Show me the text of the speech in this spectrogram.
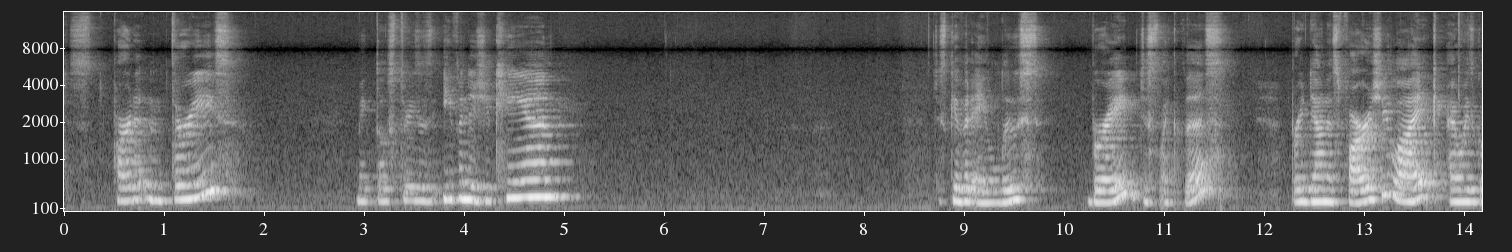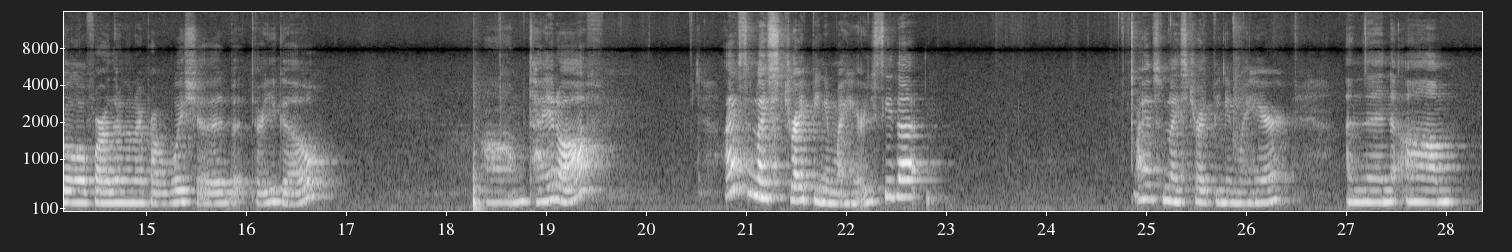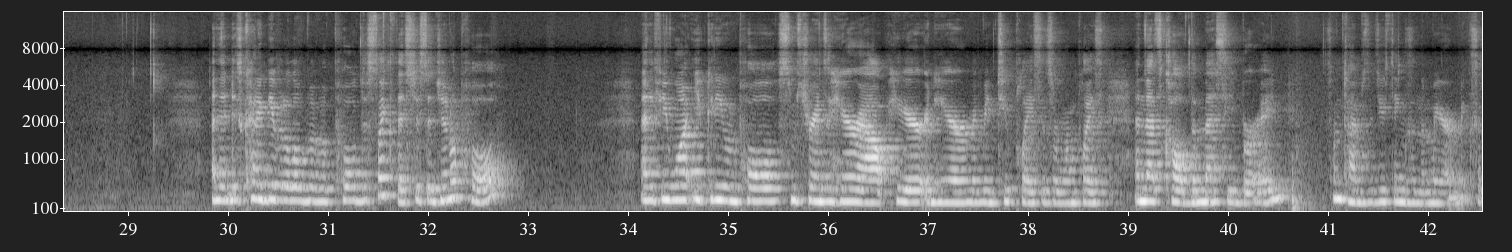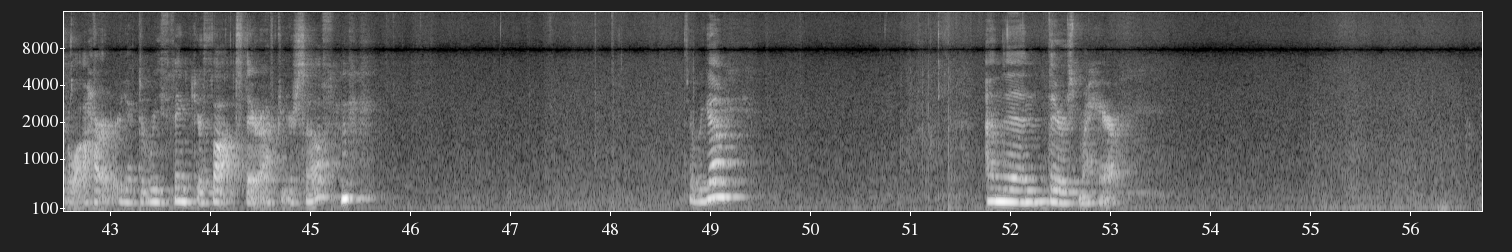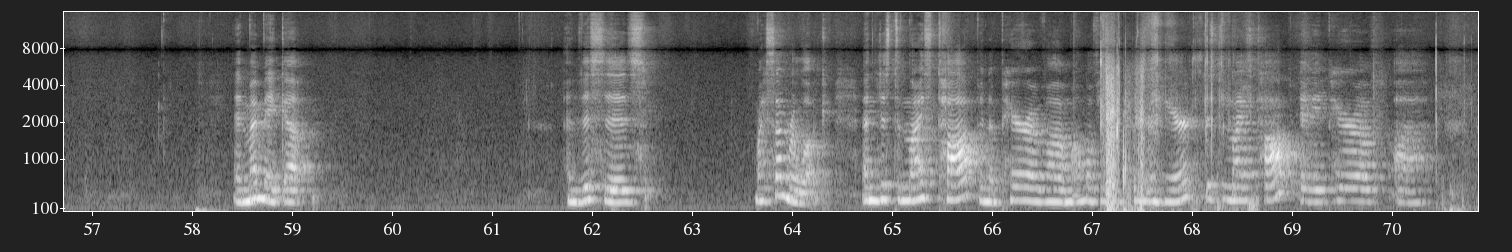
Just part it in threes. Make those threes as even as you can. Just give it a loose braid, just like this. Braid down as far as you like. I always go a little farther than I probably should, but there you go. Um, tie it off. I have some nice striping in my hair. You see that? I have some nice striping in my hair. And then, um, and then just kind of give it a little bit of a pull just like this, just a gentle pull. And if you want, you can even pull some strands of hair out here and here, maybe in two places or one place. And that's called the messy braid. Sometimes to do things in the mirror makes it a lot harder. You have to rethink your thoughts there after yourself. there we go. And then there's my hair. And my makeup. And this is my summer look. And just a nice top and a pair of, um, I don't know if you can see in here, just a nice top and a pair of uh,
